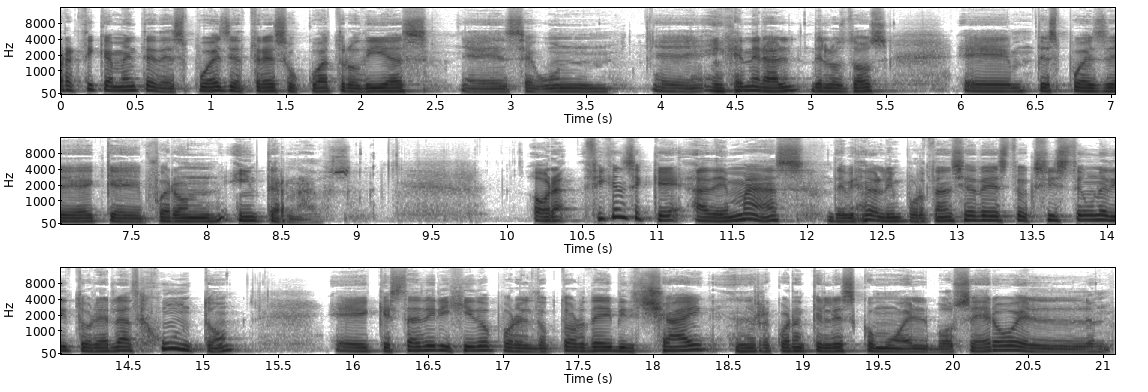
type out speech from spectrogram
prácticamente después de tres o cuatro días, eh, según eh, en general, de los dos, eh, después de que fueron internados. Ahora, fíjense que además, debido a la importancia de esto, existe un editorial adjunto que está dirigido por el doctor David Shai. Recuerdan que él es como el vocero, el,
